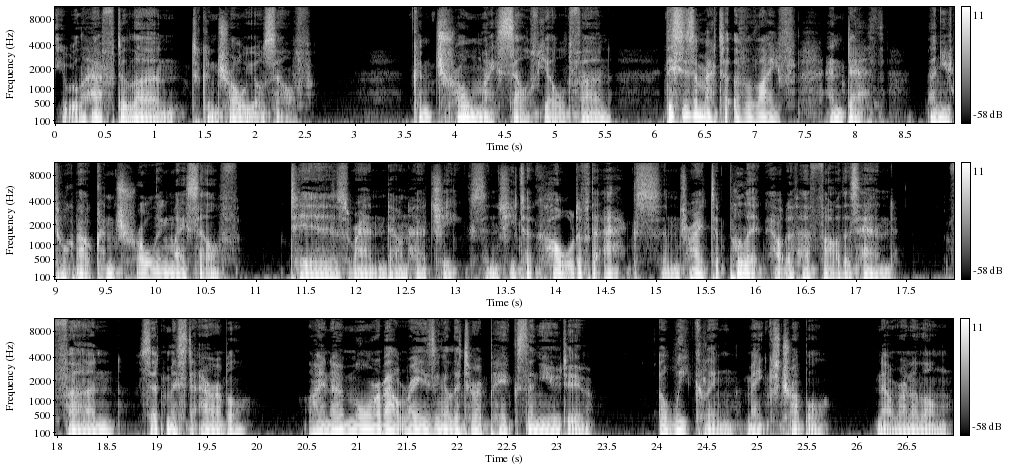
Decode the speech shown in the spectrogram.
you will have to learn to control yourself. Control myself, yelled Fern. This is a matter of life and death, and you talk about controlling myself. Tears ran down her cheeks, and she took hold of the axe and tried to pull it out of her father's hand. Fern, said Mr. Arable, I know more about raising a litter of pigs than you do. A weakling makes trouble. Now run along.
